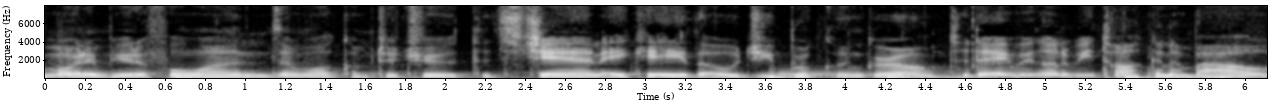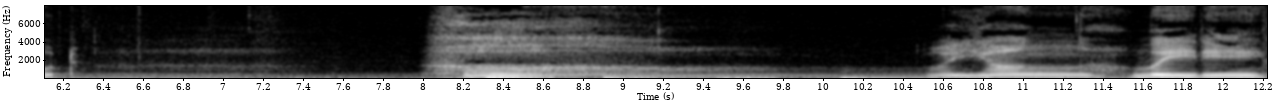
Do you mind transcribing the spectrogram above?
Good morning, beautiful ones, and welcome to Truth. It's Jan, aka the OG Brooklyn Girl. Today we're going to be talking about a young lady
